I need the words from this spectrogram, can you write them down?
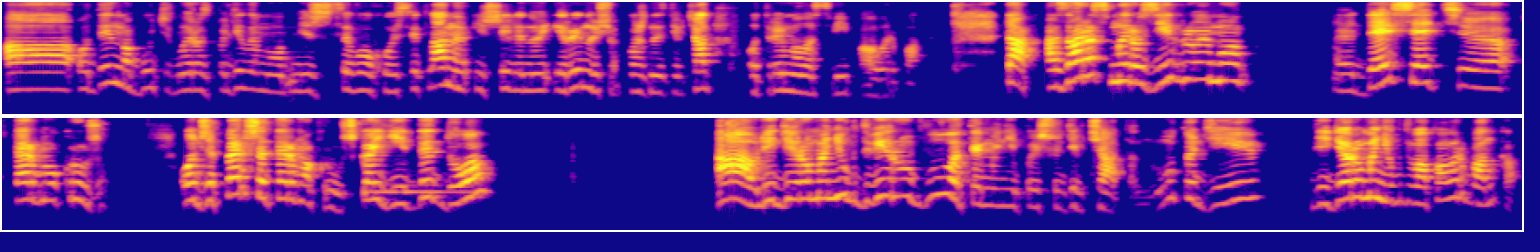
а один, мабуть, ми розподілимо між Сивохою Світланою і Шиліною Іриною, щоб кожна з дівчат отримала свій пауербанк. Так, а зараз ми розігруємо е, 10 е, термокружок. Отже, перша термокружка їде до. А, у Лідії Романюк дві роботи мені пишуть дівчата. Ну, тоді Лідія Романюк два павербанка.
